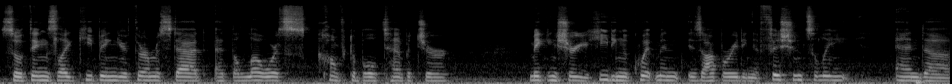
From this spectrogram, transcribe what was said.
So things like keeping your thermostat at the lowest comfortable temperature, making sure your heating equipment is operating efficiently, and uh,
